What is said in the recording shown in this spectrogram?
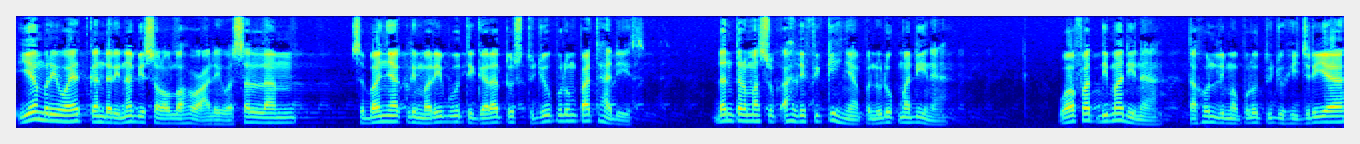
Ia meriwayatkan dari Nabi Shallallahu Alaihi Wasallam sebanyak 5.374 hadis dan termasuk ahli fikihnya penduduk Madinah. Wafat di Madinah tahun 57 Hijriah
